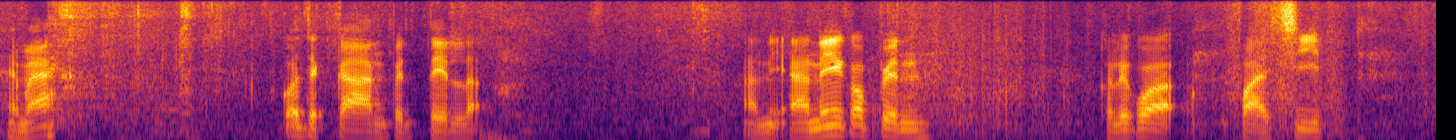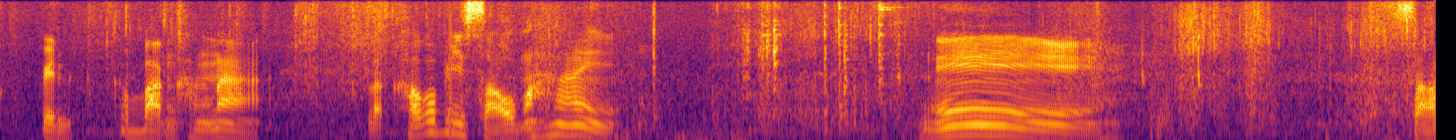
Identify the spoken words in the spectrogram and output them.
เห็นไหมก็จะกลางเป็นเต็นท์ละอันนี้อันนี้ก็เป็นเขาเรียกว่าฝ่ายชีตเป็นกระบังข้างหน้า แล้วเขาก็มีเสามาให้ นี่ เสา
